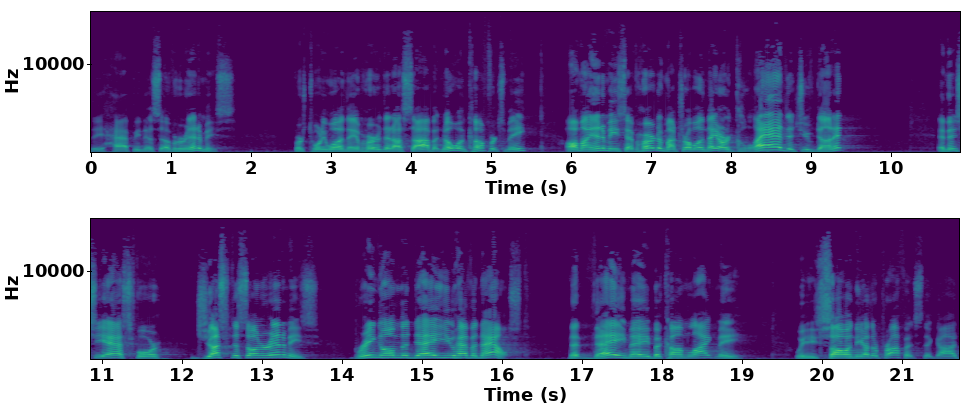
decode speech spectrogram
the happiness of her enemies. Verse 21 They have heard that I sigh, but no one comforts me. All my enemies have heard of my trouble, and they are glad that you've done it. And then she asks for justice on her enemies. Bring on the day you have announced, that they may become like me. We saw in the other prophets that God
